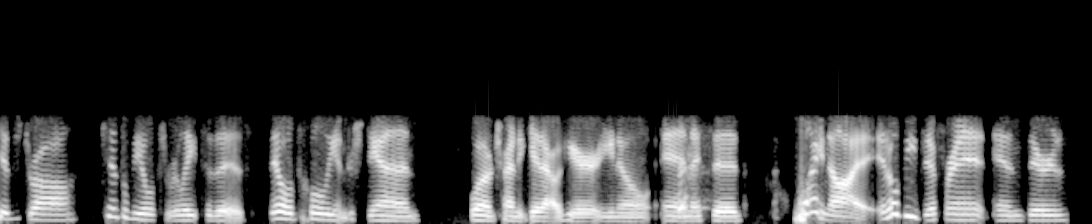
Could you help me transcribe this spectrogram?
kids draw. Kids will be able to relate to this. They will totally understand what I'm trying to get out here, you know. And I said, why not? It'll be different. And there's,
